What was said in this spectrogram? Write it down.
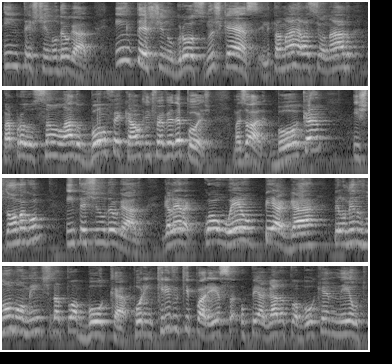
e intestino delgado. Intestino grosso, não esquece, ele está mais relacionado para a produção lá do bolo fecal que a gente vai ver depois. Mas olha, boca, estômago, intestino delgado. Galera, qual é o pH, pelo menos normalmente, da tua boca? Por incrível que pareça, o pH da tua boca é neutro.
